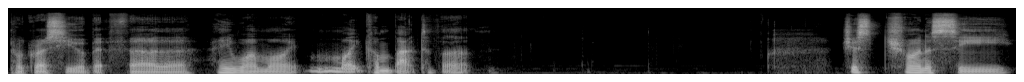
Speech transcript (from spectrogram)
progress you a bit further. Haywire Mite might come back to that just trying to see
